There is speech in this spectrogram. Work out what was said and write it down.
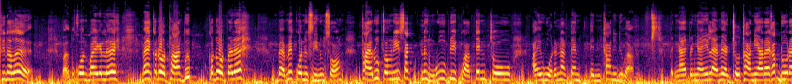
ขึ้นนั่นแหละไปทุกคนไปกันเลย แม่งกระโดดผ่านปุ๊บกระโดดไปเลยแบบไม่กลัวหนึ่งสี่หนึ่งสองถ่ายรูปตรงนี้สักหนึ่งรูปดีกว่าเต้นโชว์ไอหัวด้านหนั้นเต้นเต้นท่านี้ดีกว่า เป็นไงเป็นไงนี่แหละไม่อยากโชว์ทานี้อะไรครับ ดูอะไร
